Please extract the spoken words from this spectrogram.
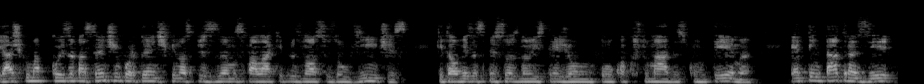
E acho que uma coisa bastante importante que nós precisamos falar aqui para os nossos ouvintes, que talvez as pessoas não estejam um pouco acostumadas com o tema, é tentar trazer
